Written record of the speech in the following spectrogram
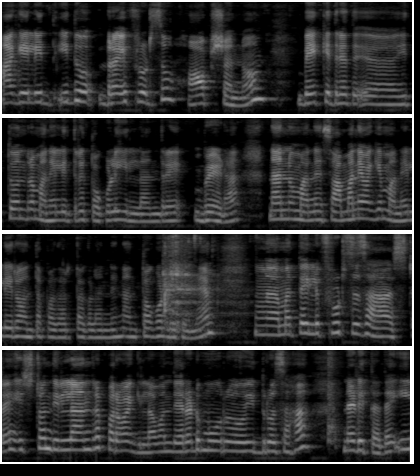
ಹಾಗೆ ಇಲ್ಲಿ ಇದು ಡ್ರೈ ಫ್ರೂಟ್ಸು ಆಪ್ಷನ್ನು ಬೇಕಿದ್ರೆ ಇತ್ತು ಅಂದರೆ ಮನೇಲಿದ್ದರೆ ತೊಗೊಳ್ಳಿ ಇಲ್ಲ ಅಂದರೆ ಬೇಡ. ನಾನು ಮನೆ, ಸಾಮಾನ್ಯವಾಗಿ ಮನೇಲಿರೋವಂಥ ಪದಾರ್ಥಗಳನ್ನೇ ನಾನು ತೊಗೊಂಡಿದ್ದೇನೆ. ಮತ್ತು ಇಲ್ಲಿ ಫ್ರೂಟ್ಸ್ ಸಹ ಅಷ್ಟೇ. ಇಷ್ಟೊಂದು ಇಲ್ಲ ಅಂದರೆ ಪರವಾಗಿಲ್ಲ. ಒಂದು ಎರಡು ಮೂರು ಇದ್ದರೂ ಸಹ ನಡೀತದೆ. ಈ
